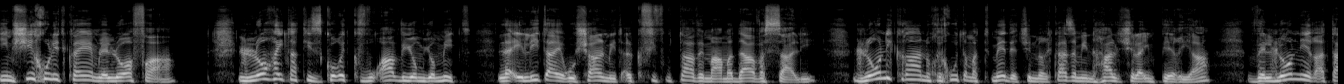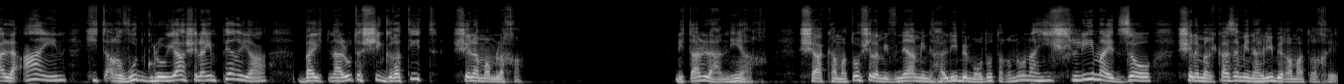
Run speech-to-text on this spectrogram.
המשיכו להתקיים ללא הפרעה, לא הייתה תזכורת קבועה ויומיומית לאליטה הירושלמית על כפיפותה ומעמדה הווסאלי, לא נקרא הנוכחות המתמדת של מרכז המנהל של האימפריה, ולא נראתה לעין התערבות גלויה של האימפריה בהתנהלות השגרתית של הממלכה. ניתן להניח שהקמתו של המבנה המנהלי במורדות ארנונה השלימה את זו של המרכז המנהלי ברמת רחל.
